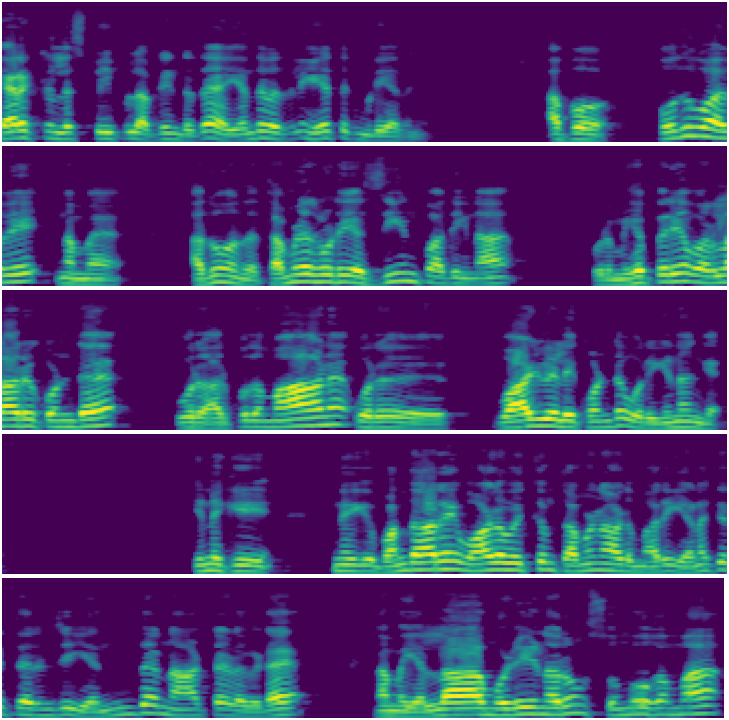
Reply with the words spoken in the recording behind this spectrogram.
கேரக்டர்லெஸ் பீப்புள் அப்படின்றத எந்த விதத்துலையும் ஏற்றுக்க முடியாதுங்க. அப்போது பொதுவாகவே நம்ம அதுவும் அந்த தமிழர்களுடைய ஜீன் பார்த்திங்கன்னா ஒரு மிகப்பெரிய வரலாறு கொண்ட ஒரு அற்புதமான ஒரு வாழ்வியலை கொண்ட ஒரு இனங்க. இன்னைக்கு இன்றைக்கி வந்தாரை வாழ வைக்கும் தமிழ்நாடு மாதிரி எனக்கு தெரிஞ்சு எந்த நாட்டை விட நம்ம எல்லா மொழியினரும் சுமூகமாக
